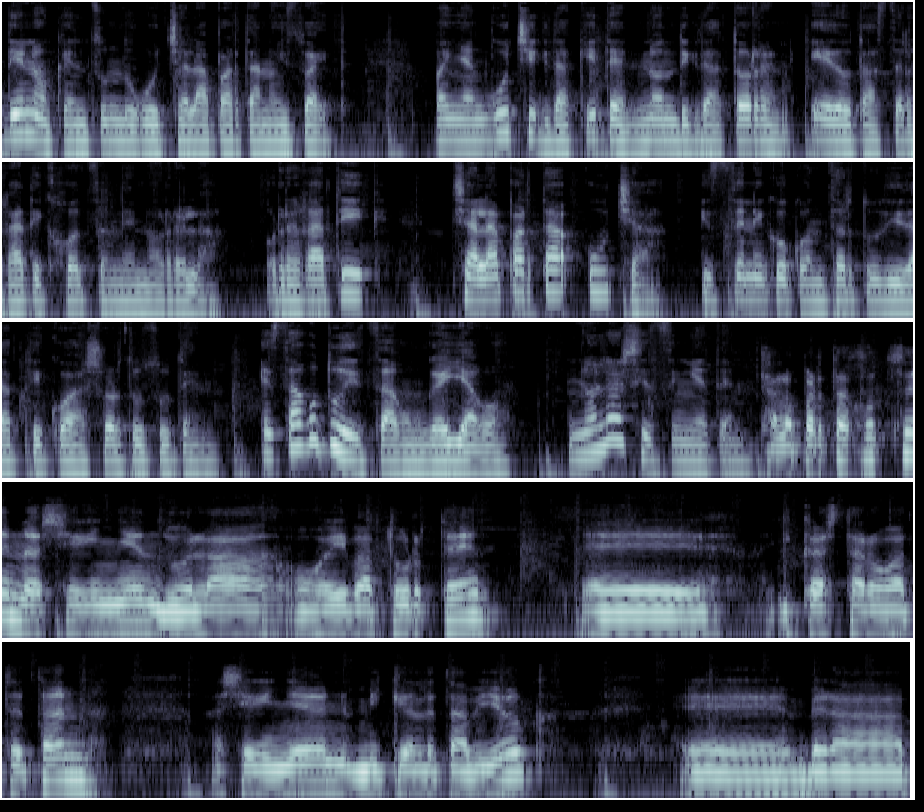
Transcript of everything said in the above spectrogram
denok entzun dugu txalaparta noizbait, baina gutxik dakiten nondik datorren edo eta zergatik jotzen den horrela. Horregatik, txalaparta utxa izeneko kontzertu didaktikoa sortu zuten. Ezagutu ditzagun gehiago, Nola hasi zineten? Txalaparta jotzen hasi ginen duela hogei bat urte, e, ikastaro batetan, hasi ginen Mikel eta Biok, e, bera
